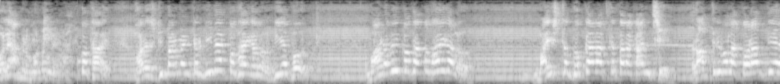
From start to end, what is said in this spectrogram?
বলে আমার মনে হয় না। কোথায়? ফরেস্ট ডিপার্টমেন্টের বিবেক কোথায় গেল? ডিএফওর মানবিকতা কোথায় গেল? বাইশটা দোকান আজকে তারা কাঁদছে। রাত্রিবেলা করার দিয়ে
